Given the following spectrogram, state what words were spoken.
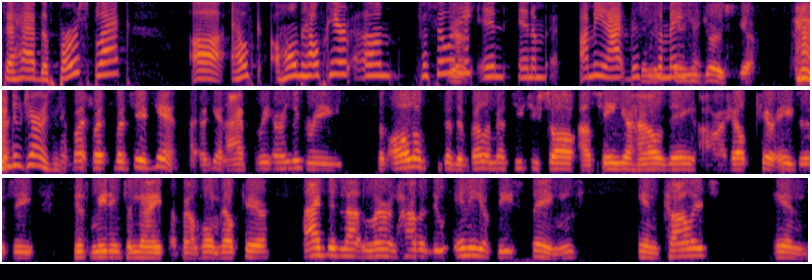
to have the first black uh, health home health care um, facility yeah. in in. I mean, I, this in is amazing. Jersey, yeah in New Jersey. But but but see again, again, I have three earned degrees. But all of the developments that you saw, our senior housing, our healthcare agency, this meeting tonight about home health care, I did not learn how to do any of these things in college, in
